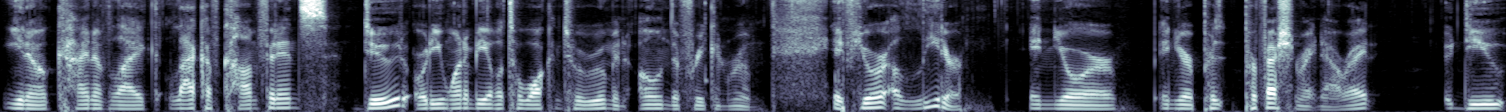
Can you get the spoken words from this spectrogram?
you know, kind of like lack of confidence dude or do you want to be able to walk into a room and own the freaking room? If you're a leader in your in your profession right now, right? Do you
